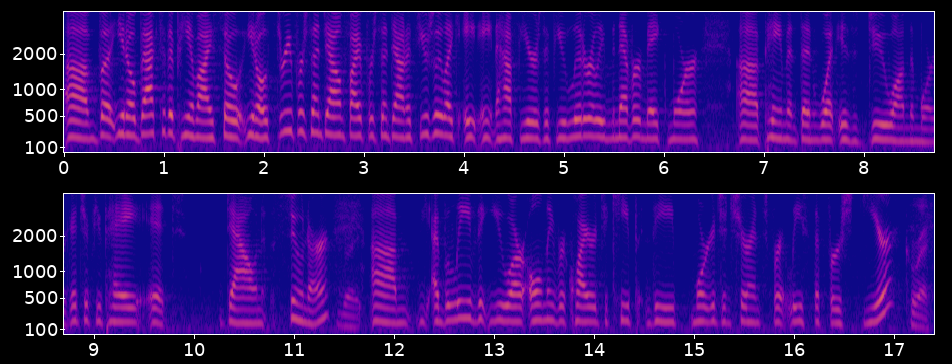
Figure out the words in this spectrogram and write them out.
Um, but you know, back to the PMI. So you know, three percent down, five percent down. It's usually like eight, eight and a half years. If you literally never make more uh, payment than what is due on the mortgage, if you pay it down sooner. Right. Um, I believe that you are only required to keep the mortgage insurance for at least the first year. Correct.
